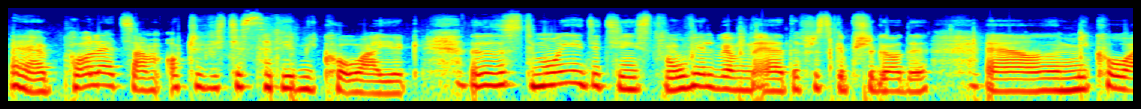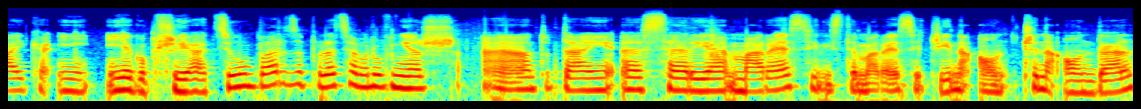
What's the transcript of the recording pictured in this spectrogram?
E, Polecam oczywiście serię Mikołajek. To jest moje dzieciństwo. Uwielbiam e, te wszystkie przygody e, Mikołajka i jego przyjaciół. Bardzo polecam również tutaj serię Maresi, listę Maresi, czy na, on, czy na Ondel.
